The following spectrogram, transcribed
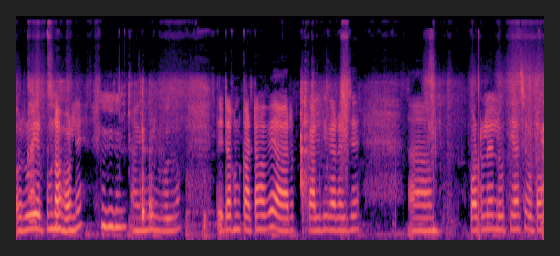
ও রুইয়ের পোনা বলে। আমি ভুল বললাম। তো এটা এখন কাটা হবে আর কালকে কার ওই যে পটলের লতি আছে ওটাও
